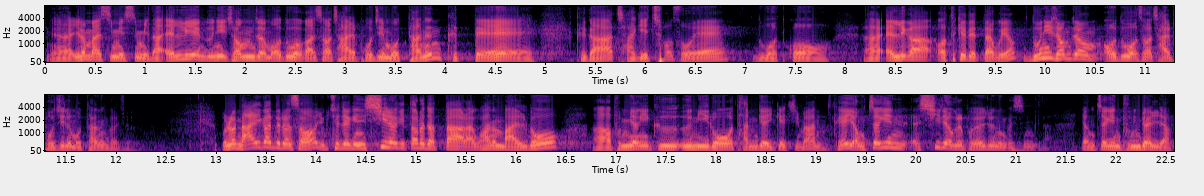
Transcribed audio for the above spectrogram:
어, 이런 말씀이 있습니다. 엘리의 눈이 점점 어두워가서 잘 보지 못하는 그때에 그가 자기 처소에 누웠고 어, 엘리가 어떻게 됐다고요? 눈이 점점 어두워서 잘 보지를 못하는 거죠. 물론 나이가 들어서 육체적인 시력이 떨어졌다라고 하는 말도 아, 분명히 그 의미로 담겨 있겠지만 그의 영적인 시력을 보여주는 것입니다. 영적인 분별력,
